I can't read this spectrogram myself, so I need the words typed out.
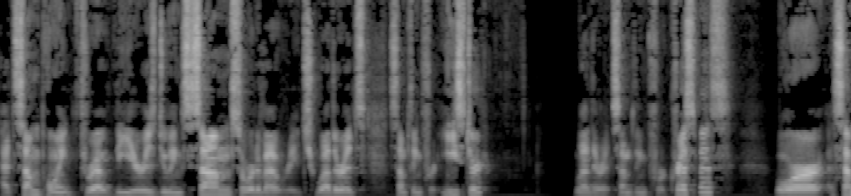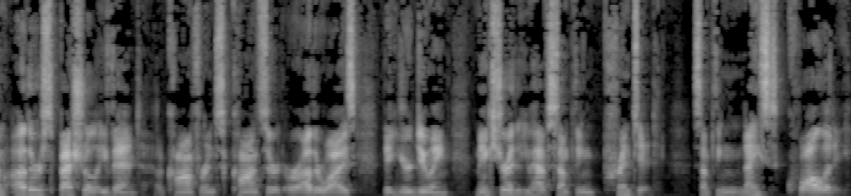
at some point throughout the year is doing some sort of outreach, whether it's something for Easter, whether it's something for Christmas, or some other special event, a conference, concert, or otherwise that you're doing. Make sure that you have something printed something nice quality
